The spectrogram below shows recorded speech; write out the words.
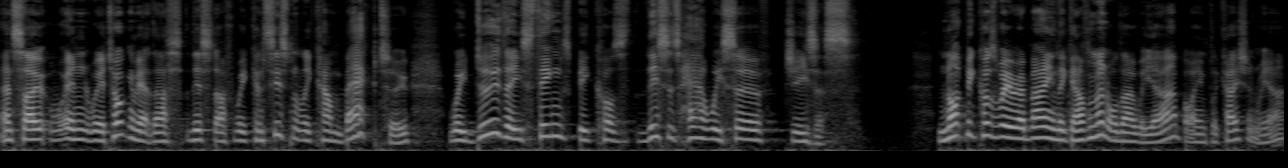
And so when we're talking about this, this stuff, we consistently come back to we do these things because this is how we serve Jesus. Not because we're obeying the government, although we are, by implication, we are.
